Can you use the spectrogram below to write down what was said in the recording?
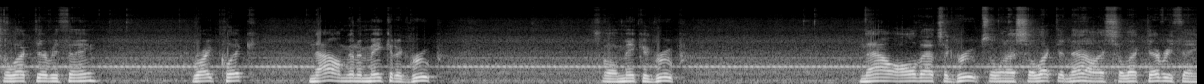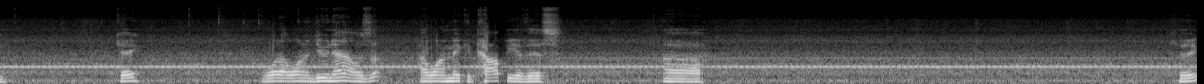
select everything, right click. Now I'm going to make it a group. So I'll make a group. Now all that's a group, so when I select it now, I select everything. Okay? What I want to do now is I want to make a copy of this. Uh, okay.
